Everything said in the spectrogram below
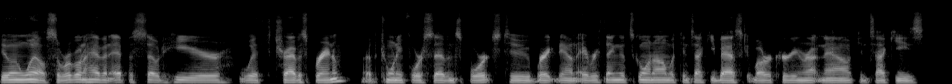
Doing well. So, we're going to have an episode here with Travis Branham of 24 7 Sports to break down everything that's going on with Kentucky basketball recruiting right now. Kentucky's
